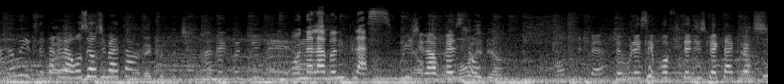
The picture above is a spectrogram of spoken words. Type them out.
Ah oui, vous êtes arrivé à 11h du matin avec le petit. avec votre bébé. On a la bonne place. Oui, j'ai l'impression. On est bien. Bon, super. Je vais vous laisser profiter du spectacle. Merci.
